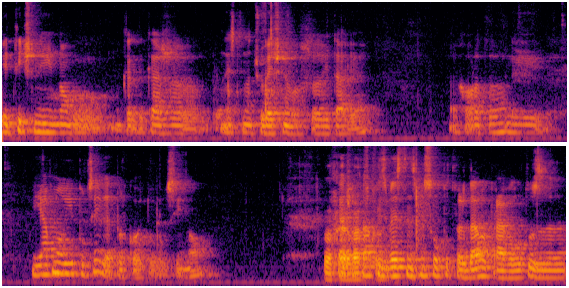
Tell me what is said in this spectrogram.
етични, много, как да кажа, наистина човечни в Италия хората и явно и по целият път, който си имал. В че това в известен смисъл потвърждава правилото за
